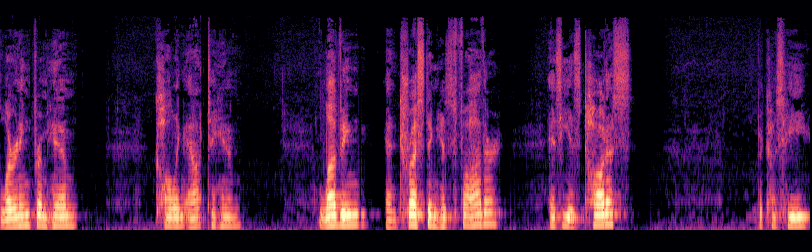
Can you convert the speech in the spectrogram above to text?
learning from him, calling out to him, loving and trusting his Father as he has taught us because he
